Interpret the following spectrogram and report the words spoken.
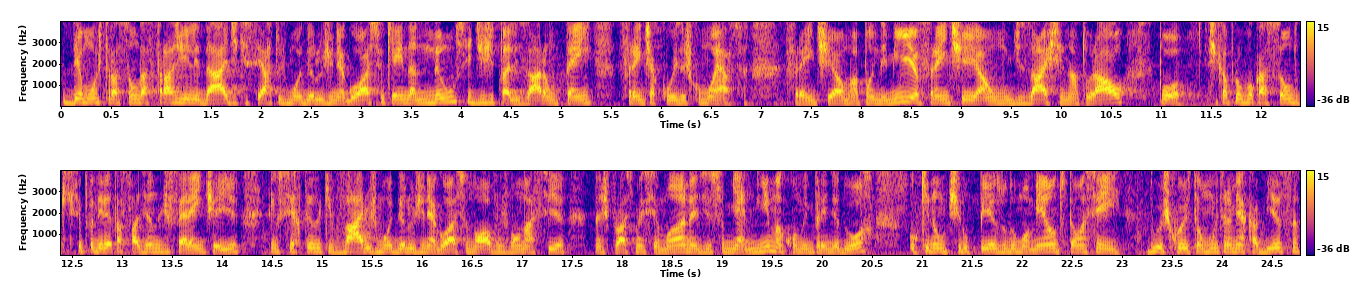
demonstração da fragilidade que certos modelos de negócio que ainda não se digitalizaram têm frente a coisas como essa. Frente a uma pandemia, frente a um desastre natural. Pô, fica a provocação do que você poderia estar fazendo diferente aí. Tenho certeza que vários modelos de negócio novos vão nascer nas próximas semanas. Isso me anima como empreendedor, o que não tira o peso do momento. Então, assim, duas coisas estão muito na minha cabeça.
